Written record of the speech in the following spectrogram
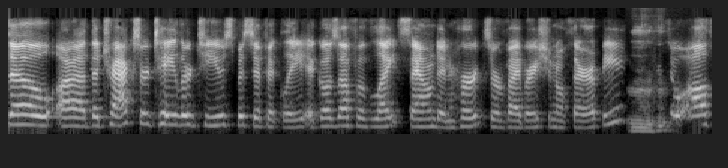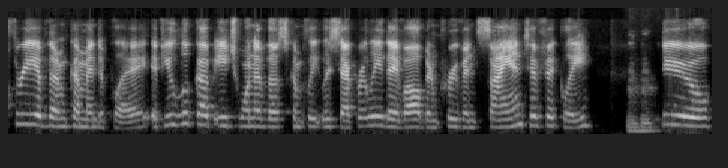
So uh, the tracks are tailored to you specifically. It goes off of light, sound, and hertz or vibrational therapy. Mhm. So all three of them come into play. If you look up each one of those completely separately, they've all been proven scientifically Mhm. to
